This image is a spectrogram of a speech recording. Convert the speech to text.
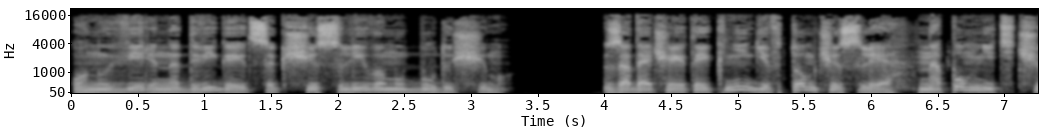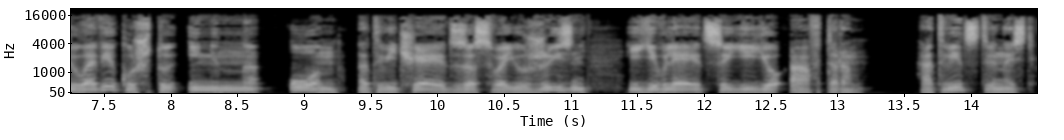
Он уверенно двигается к счастливому будущему. Задача этой книги в том числе напомнить человеку, что именно он отвечает за свою жизнь и является ее автором. Ответственность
